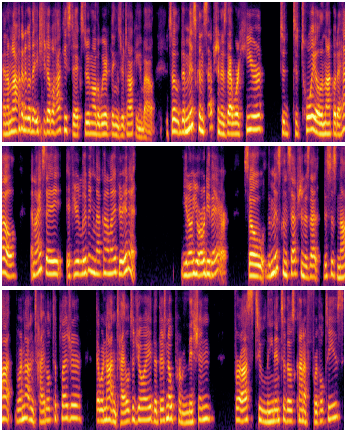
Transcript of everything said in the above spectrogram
And I'm not going to go to the HE double hockey sticks doing all the weird things you're talking about. So the misconception is that we're here to to toil and not go to hell. And I say, if you're living that kind of life, you're in it. You know, you're already there. So the misconception is that this is not, we're not entitled to pleasure. that we're not entitled to joy, that there's no permission for us to lean into those kind of frivolities.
